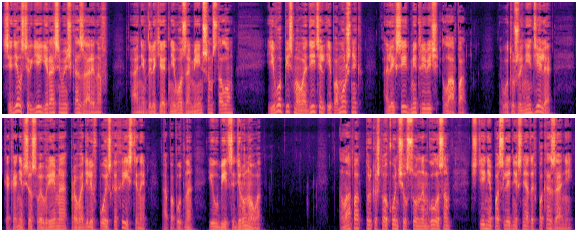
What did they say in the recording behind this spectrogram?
сидел Сергей Герасимович Казаринов, а невдалеке от него, за меньшим столом, его письмоводитель и помощник Алексей Дмитриевич Лапа. Вот уже неделя, как они все свое время проводили в поисках истины, а попутно и убийцы Дерунова. Лапа только что окончил сонным голосом чтение последних снятых показаний.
